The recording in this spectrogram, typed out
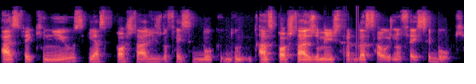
as fake news e as postagens do Facebook, do, as postagens do Ministério da Saúde no Facebook.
